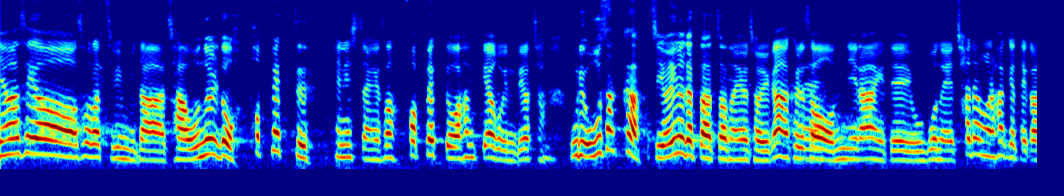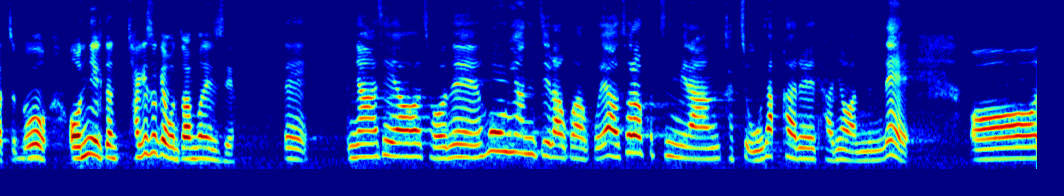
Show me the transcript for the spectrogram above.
안녕하세요. 소라TV입니다. 자, 오늘도 퍼펙트 테니스장에서 퍼펙트와 함께하고 있는데요. 자, 우리 오사카 여행을 갔다 왔잖아요, 저희가. 그래서 네. 언니랑 이제 요번에 촬영을 하게 돼가지고, 언니 일단 자기소개 먼저 한번 해주세요. 네. 안녕하세요. 저는 홍현지라고 하고요. 소라 코치님이랑 같이 오사카를 다녀왔는데, 어,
